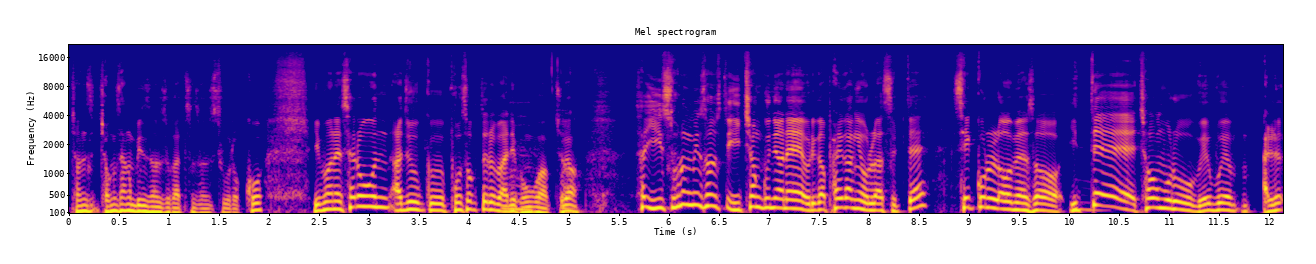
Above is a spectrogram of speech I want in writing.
전, 정상빈 선수 같은 선수도 그렇고 이번에 새로운 아주 그 보석들을 많이 본 것 같고요. 사실 이 손흥민 선수도 2009년에 우리가 8강에 올랐을 때 세 골을 넣으면서 이때 처음으로 외부에 알려,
